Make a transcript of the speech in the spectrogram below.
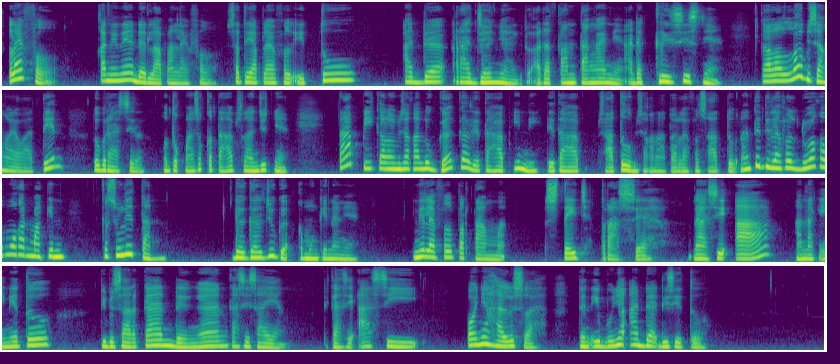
level, kan ini ada 8 level. Setiap level itu ada rajanya gitu, ada tantangannya, ada krisisnya. Kalau lo bisa ngelewatin, lo berhasil untuk masuk ke tahap selanjutnya. Tapi kalau misalkan lu gagal di tahap ini, di tahap satu misalkan atau level 1, nanti di level 2 kamu akan makin kesulitan. Gagal juga kemungkinannya. Ini level pertama, stage trust ya. Nah, si A, anak ini tuh dibesarkan dengan kasih sayang, dikasih ASI. Pokoknya halus lah dan ibunya ada di situ.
